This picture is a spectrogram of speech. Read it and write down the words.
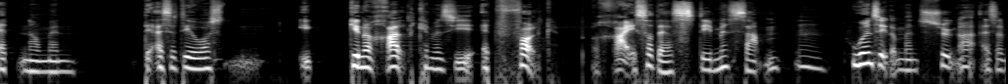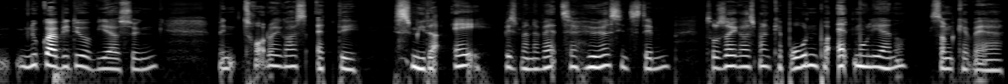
at når man... Det, altså, det er jo også generelt, kan man sige, at folk rejser deres stemme sammen. Mm. Uanset om man synger, altså nu gør vi det jo via at synge, men tror du ikke også, at det smitter af, hvis man er vant til at høre sin stemme? Tror du så ikke også, at man kan bruge den på alt muligt andet, som kan være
